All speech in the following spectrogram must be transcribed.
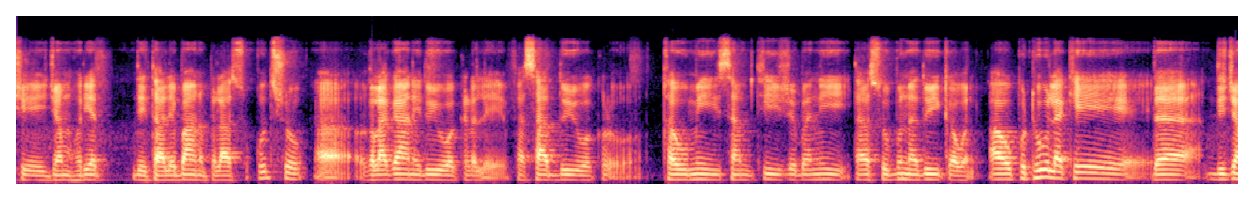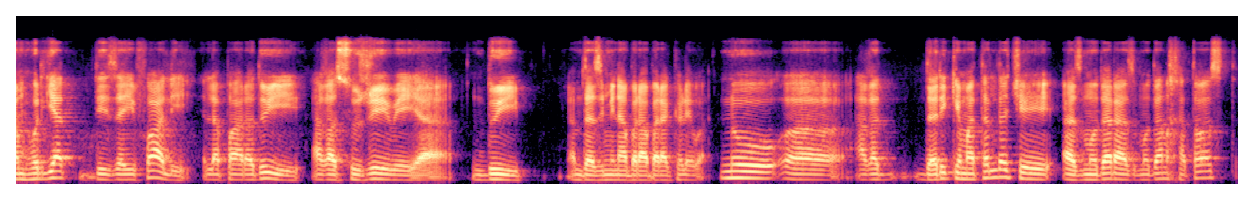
چې جمهوریت د طالبانو په لاس سقوط شو غلاګانې دوی وکړلې فساد دوی وکړو قومي سمتي ژبني تعصبونه دوی کول او په ټوله کې د د جمهوریت د ضعیفوالي لپاره دوی هغه سوژې وي یا دوی همدا زمينه برابره کړې وه نو هغه دری کې متل ده چې از مدر از مدن خطاست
